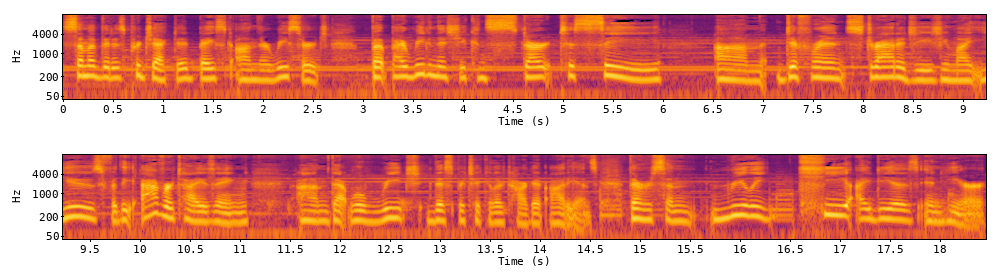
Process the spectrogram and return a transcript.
Some of it is projected based on their research. But by reading this, you can start to see um, different strategies you might use for the advertising um, that will reach this particular target audience. There are some really key ideas in here.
